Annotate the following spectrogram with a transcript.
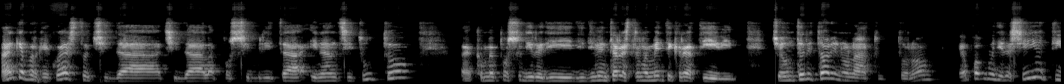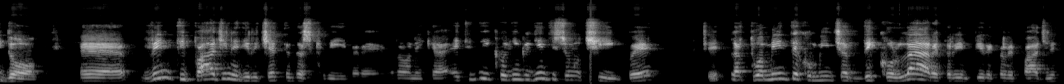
anche perché questo ci dà, ci dà la possibilità, innanzitutto, eh, come posso dire, di, di diventare estremamente creativi. Cioè un territorio non ha tutto, no? È un po' come dire, se io ti do eh, 20 pagine di ricette da scrivere, Veronica, e ti dico gli ingredienti sono 5, cioè, la tua mente comincia a decollare per riempire quelle pagine.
